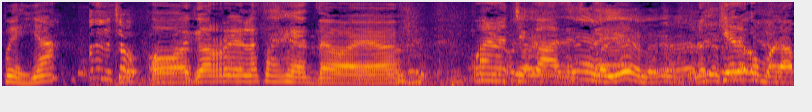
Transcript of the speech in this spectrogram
pe, ¿ya? Ay, qué horrible esa gente, vaya. Bueno, chicas, este, los quiero como la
